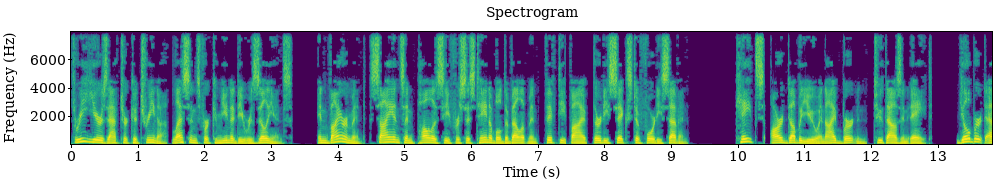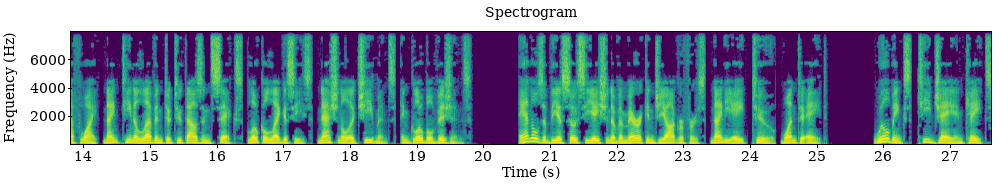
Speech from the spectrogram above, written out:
Three years after Katrina, Lessons for Community Resilience. Environment, Science and Policy for Sustainable Development, 55, 36–47. Kates, R. W. and I. Burton, 2008. Gilbert F. White, 1911–2006, Local Legacies, National Achievements, and Global Visions. Annals of the Association of American Geographers, 98 1–8. Wilbanks, T. J. and Kates,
